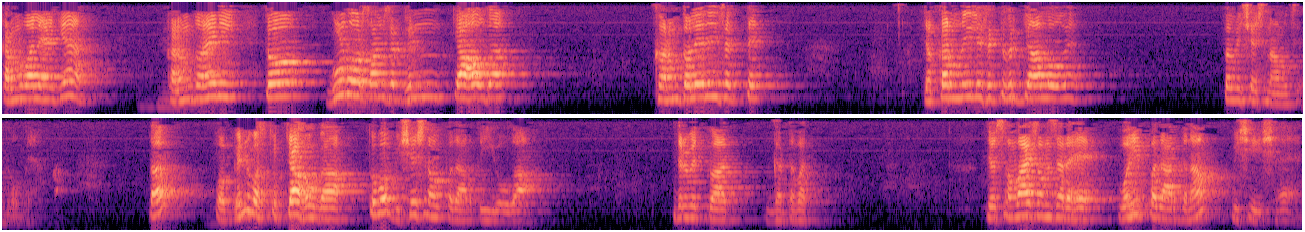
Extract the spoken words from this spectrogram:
कर्म वाले हैं क्या? कर्म तो है नहीं। तो गुण और सन से भिन्न क्या होगा? कर्म तो ले नहीं सकते। जब कर्म नहीं ले सकते, फिर क्या लोगे तो विशेष नाम सिद्ध हो गया। तब वह भिन्न वस्तु क्या होगा? तो वह विशेष नाम पदार्थ ही होगा। द्रवित्वाद घटवत जो समवाय समझ रहे वही पदार्थ नाम विशेष है।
